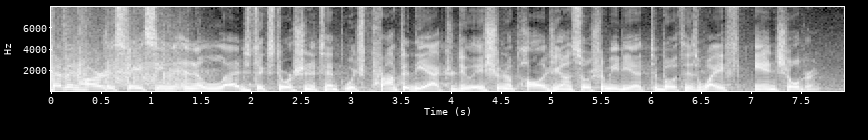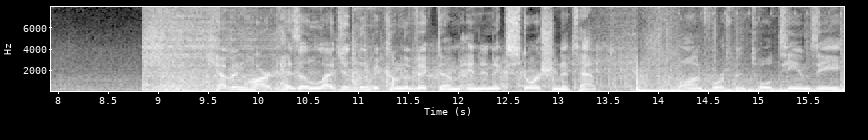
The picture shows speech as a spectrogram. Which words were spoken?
Kevin Hart is facing an alleged extortion attempt, which prompted the actor to issue an apology on social media to both his wife and children. Kevin Hart has allegedly become the victim in an extortion attempt. Law enforcement told TMZ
